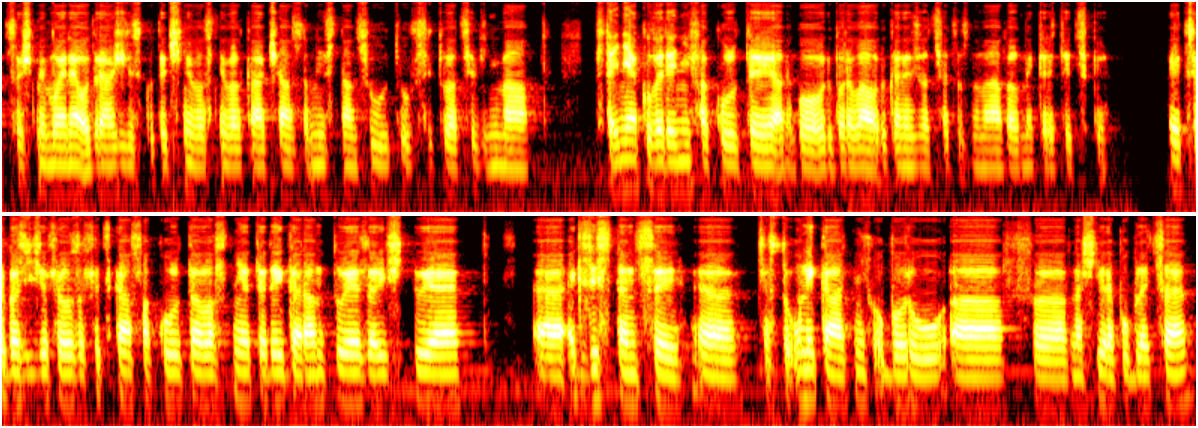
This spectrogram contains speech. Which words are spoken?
což mimo jiné odráží, že skutečně vlastně velká část zaměstnanců tu situaci vnímá stejně jako vedení fakulty nebo odborová organizace, to znamená velmi kriticky. Je třeba říct, že Filozofická fakulta vlastně tedy garantuje, zajišťuje Eh, existenci eh, často unikátních oborů eh, v naší republice.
